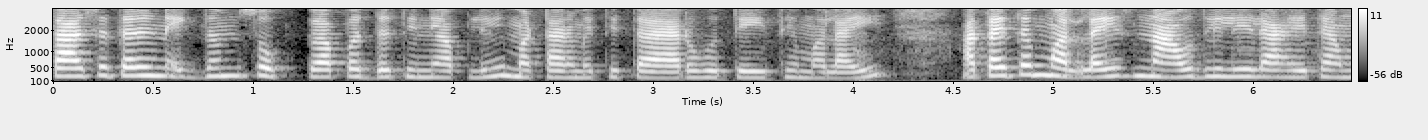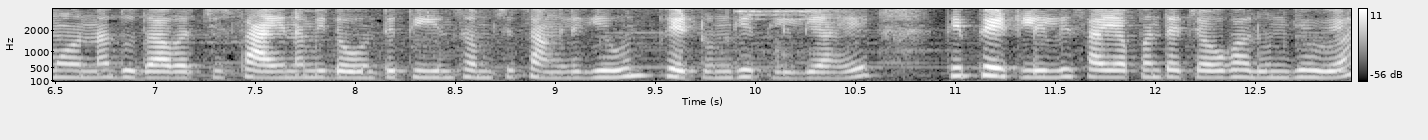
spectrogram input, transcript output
तर अशा तऱ्हेने एकदम सोप्या पद्धतीने आपली मटार मेथी तयार होते इथे मलाई. आता इथं मलाईच नाव दिलेलं आहे त्यामुळं ना दुधावरची साईन ना मी दोन ते तीन चमचे चांगली घेऊन फेटून घेतलेली आहे. ती फेटलेली साई आपण त्याच्यावर घालून घेऊया.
